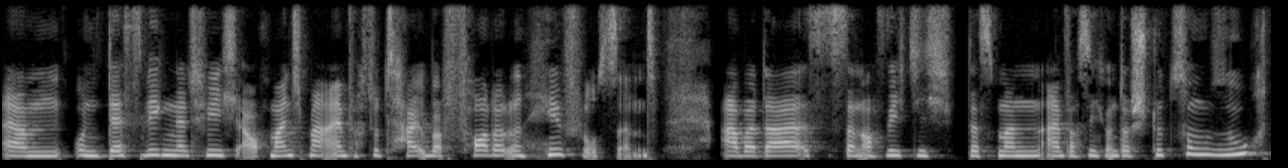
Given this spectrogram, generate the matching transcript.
Ähm, und deswegen natürlich auch manchmal einfach total überfordert und hilflos sind. Aber da ist es dann auch wichtig, dass man einfach sich Unterstützung sucht,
